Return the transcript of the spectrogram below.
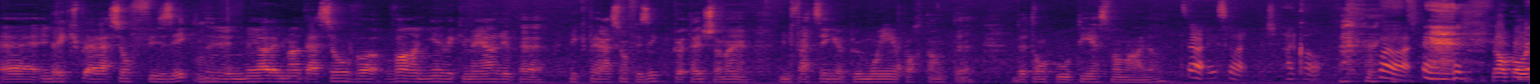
euh, une récupération physique. Mm-hmm. Une meilleure alimentation va, va, en lien avec une meilleure récupération physique, peut-être justement une fatigue un peu moins importante euh, de ton côté à ce moment-là. C'est vrai, c'est vrai, je suis d'accord. Donc, on a,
